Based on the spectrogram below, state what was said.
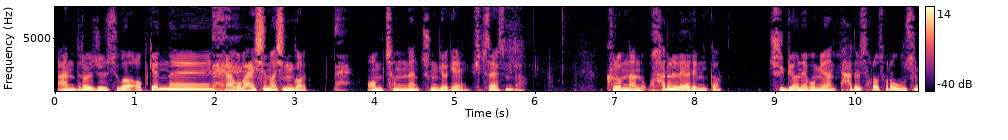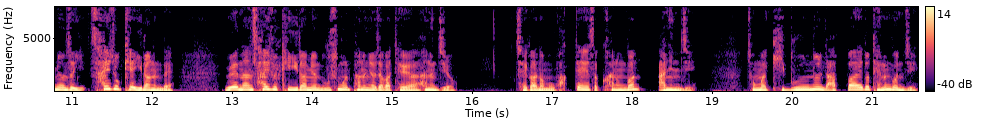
안 들어줄 수가 없겠네 라고 말씀하시는 것 네. 엄청난 충격에 휩싸였습니다. 그럼 난 화를 내야 됩니까? 주변에 보면 다들 서로서로 웃으면서 이- 사이좋게 일하는데 왜 난 사이좋게 일하면 웃음을 파는 여자가 되어야 하는지요? 제가 너무 확대 해석하는 건 아닌지 정말 기분을 나빠해도 되는 건지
